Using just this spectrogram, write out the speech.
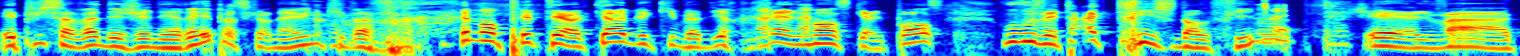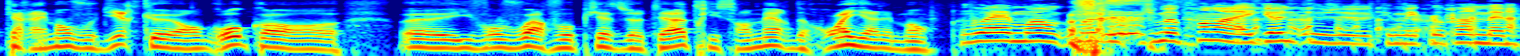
Et puis ça va dégénérer parce qu'il y en a une qui va vraiment péter un câble et qui va dire réellement ce qu'elle pense. Vous, vous êtes actrice dans le film Ouais, moi, je- et elle va carrément vous dire que, en gros, quand euh, ils vont voir vos pièces de théâtre, ils s'emmerdent royalement. Ouais, moi, moi je, je me prends dans la gueule que, je- que mes copains m'aiment-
